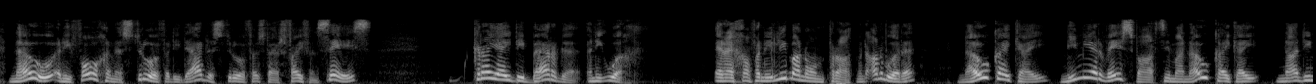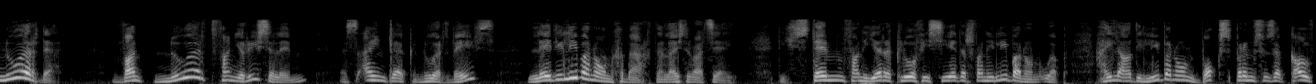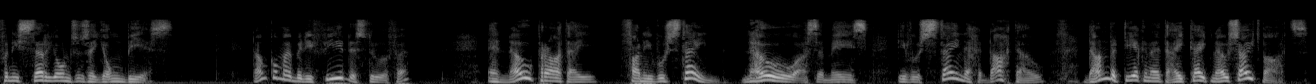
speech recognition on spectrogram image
Nou in die volgende strofe, die derde strofe vers 5 en 6, kry hy die berge in die oog. En hy gaan van die Libanon praat. Met ander woorde, nou kyk hy nie meer weswaarts nie, maar nou kyk hy na die noorde. Want noord van Jerusalem is eintlik noordwes, lê die Libanon gebergte. Luister wat sê hy. Die stem van die Here kloof die seders van die Libanon oop. Hy laat die Libanon bokspring soos 'n kalf in die Sirion soos 'n jong bees. Dan kom hy by die 4de strofe en nou praat hy van die woestyn. Nou as 'n mens die woestyne gedagte hou, dan beteken dit hy kyk nou suidwaarts.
